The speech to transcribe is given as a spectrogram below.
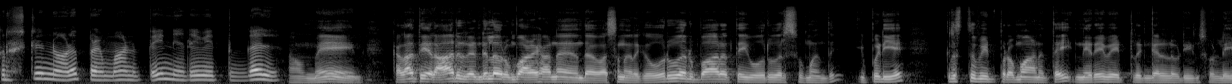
கிறிஸ்டினோட பிரமாணத்தை நிறைவேற்றுங்கள். ஆமென் கலாத்தியர் ஆறு ரெண்டில் ரொம்ப அழகான இந்த வசனம் இருக்குது ஒருவர் பாரத்தை ஒருவர் சுமந்து இப்படியே கிறிஸ்துவின் பிரமாணத்தை நிறைவேற்றுங்கள் அப்படின்னு சொல்லி.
